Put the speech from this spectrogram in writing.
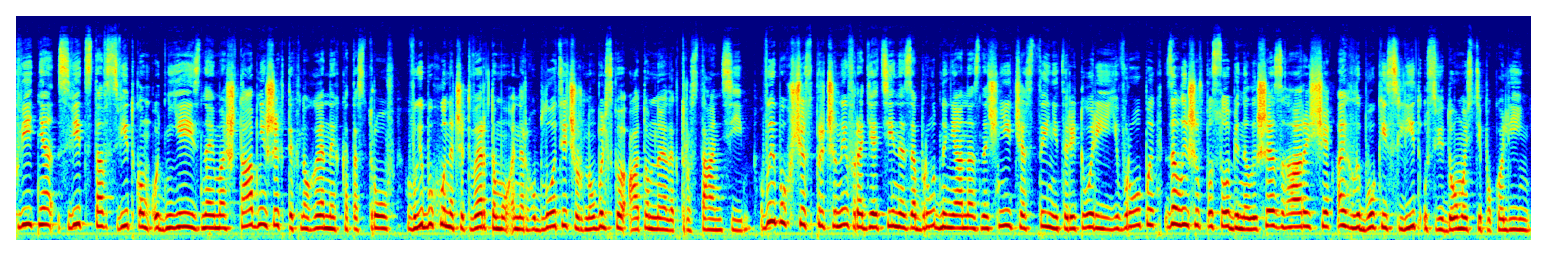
квітня, світ став свідком однієї з наймасштабніших техногенних катастроф – вибуху на четвертому енергоблоці Чорнобильської атомної електростанції. Вибух, що спричинив радіаційне забруднення на значній частині території Європи, залишив по собі не лише згарище, а й глибокий слід у свідомості поколінь.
